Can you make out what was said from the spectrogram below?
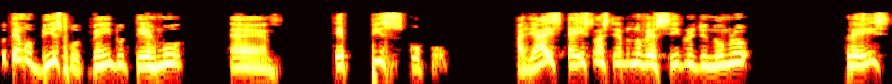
O termo bispo vem do termo é, episcopo. Aliás, é isso que nós temos no versículo de número 3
